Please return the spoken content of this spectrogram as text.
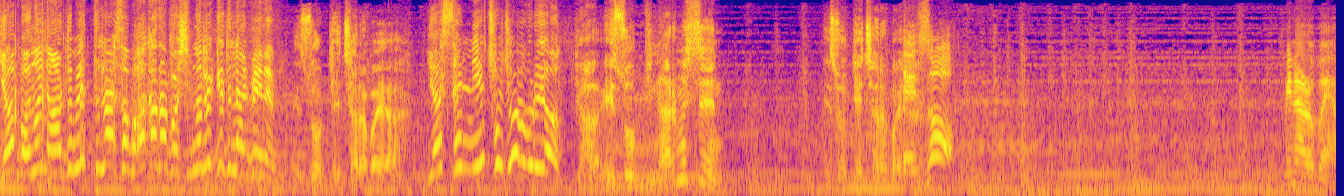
Ya bana yardım ettiler. Sabaha kadar başımda beklediler benim. Ezo geç arabaya. Ya sen niye çocuğa vuruyorsun? Ya Ezo biner misin? Ezo geç arabaya. Ezo. Bin arabaya.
